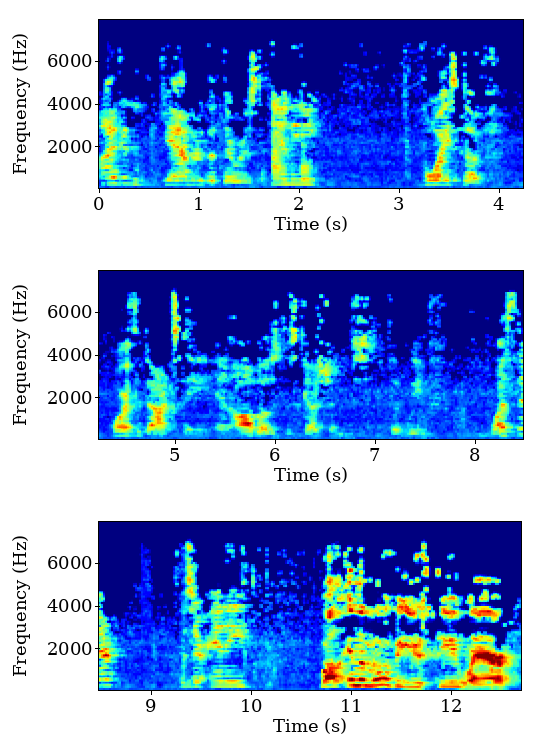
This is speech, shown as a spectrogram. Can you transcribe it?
I didn't gather that there was any voice of orthodoxy in all those discussions that we've. Was there? Was there any? Well, in the movie, you see where,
